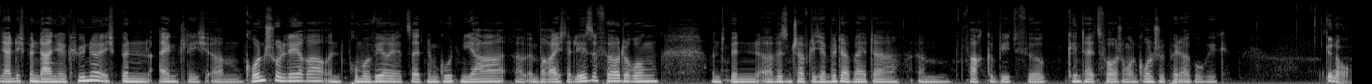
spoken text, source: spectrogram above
Ja, ich bin Daniel Kühne. Ich bin eigentlich ähm, Grundschullehrer und promoviere jetzt seit einem guten Jahr äh, im Bereich der Leseförderung und bin äh, wissenschaftlicher Mitarbeiter im Fachgebiet für Kindheitsforschung und Grundschulpädagogik. Genau.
